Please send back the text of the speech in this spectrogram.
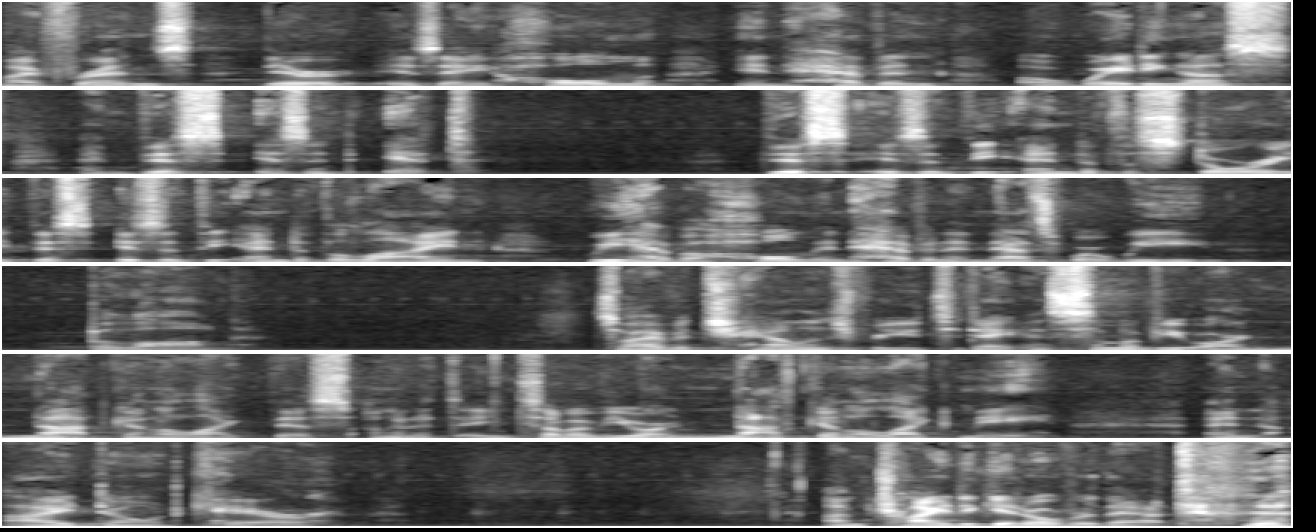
my friends, there is a home in heaven awaiting us, and this isn't it. This isn't the end of the story. This isn't the end of the line. We have a home in heaven, and that's where we belong. So I have a challenge for you today, and some of you are not going to like this. I'm going to. Some of you are not going to like me, and I don't care. I'm trying to get over that.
